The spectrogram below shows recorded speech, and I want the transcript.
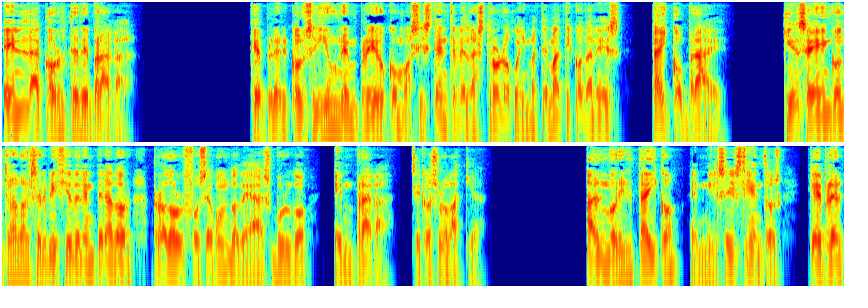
En la corte de Praga. Kepler consiguió un empleo como asistente del astrólogo y matemático danés Tycho Brahe, quien se encontraba al servicio del emperador Rodolfo II de Habsburgo en Praga, Checoslovaquia. Al morir Tycho, en 1600, Kepler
